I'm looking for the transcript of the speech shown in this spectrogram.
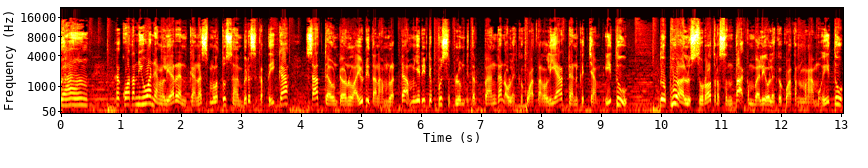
Bang! Kekuatan Yuan yang liar dan ganas meletus hampir seketika saat daun-daun layu di tanah meledak menjadi debu sebelum diterbangkan oleh kekuatan liar dan kejam itu. Tubuh halus Surau tersentak kembali oleh kekuatan mengamuk itu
